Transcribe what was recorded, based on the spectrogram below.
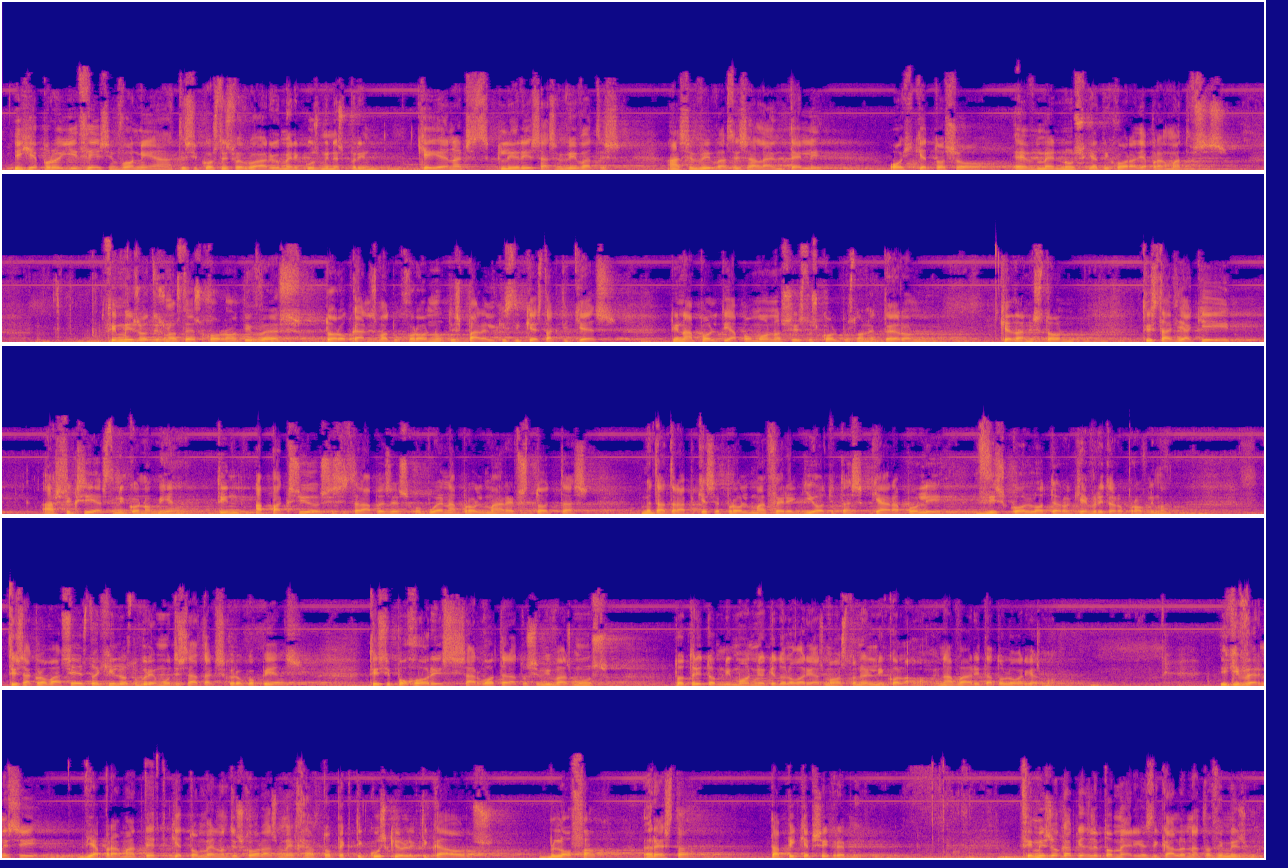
Είχε προηγηθεί η συμφωνία της 20 Φεβρουαρίου μερικούς μήνες πριν και η έναρξη της σκληρής ασυμβίβατης ασυμβίβαστης αλλά εν τέλει όχι και τόσο ευμενούς για τη χώρα διαπραγμάτευσης. Θυμίζω τις γνωστές χρονοτιβές, το ροκάνισμα του χρόνου, τις παρελκυστικές τακτικές, την απόλυτη απομόνωση στους κόλπους των εταίρων και δανειστών, τη σταδιακή ασφυξία στην οικονομία, την απαξίωση στις τράπεζες όπου ένα πρόβλημα ρευστότητας μετατράπηκε σε πρόβλημα φερεγγιότητας και άρα πολύ δυσκολότερο και ευρύτερο πρόβλημα, τις ακροβασίες στο χείλος του γκρεμού της άταξης χρεοκοπίας, τις υποχωρήσεις αργότερα, τους συμβιβασμούς, το τρίτο μνημόνιο και το λογαριασμό στον ελληνικό λαό, ένα βαρύτατο λογαριασμό. Η κυβέρνηση διαπραγματεύτηκε το μέλλον της χώρας με χαρτοπεκτικούς κυριολεκτικά όρους. Μπλόφα, ρέστα, ταπί και ψύχρεμη. Θυμίζω κάποιες λεπτομέρειες, δικαλώ να τα θυμίζουμε.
